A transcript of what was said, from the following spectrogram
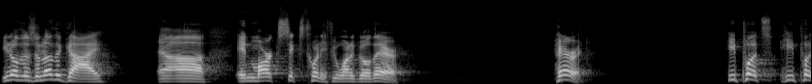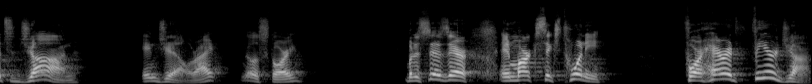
you know, there's another guy uh, in Mark 6:20, if you want to go there. Herod. He puts, he puts John in jail, right? You know the story. But it says there in Mark 6:20, for Herod feared John,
